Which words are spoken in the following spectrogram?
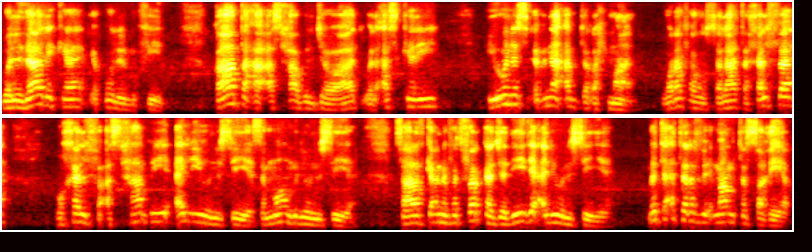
ولذلك يقول المفيد قاطع أصحاب الجواد والعسكري يونس ابن عبد الرحمن ورفضوا الصلاة خلفه وخلف أصحابه اليونسية سموهم اليونسية. صارت كأنه فرقة جديدة اليونسية. متى اعترف بإمامة الصغير؟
